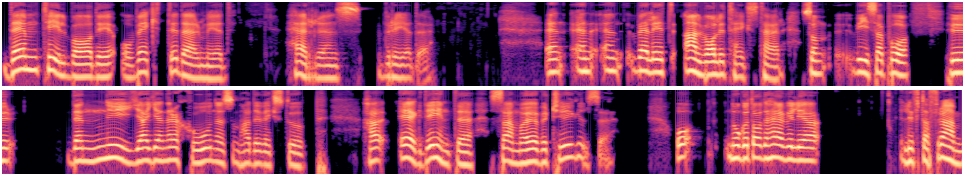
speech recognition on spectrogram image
Dem tillbad de och väckte därmed Herrens vrede en, en, en väldigt allvarlig text här som visar på hur den nya generationen som hade växt upp ägde inte samma övertygelse. Och något av det här vill jag lyfta fram,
